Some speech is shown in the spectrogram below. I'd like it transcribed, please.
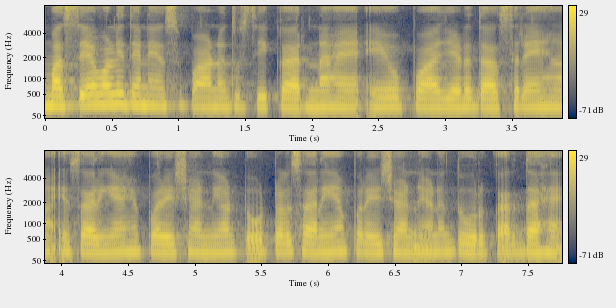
ਮੱਸਿਆ ਵਾਲੇ ਦਿਨ ਇਸ ਉਪਾਅ ਨੂੰ ਤੁਸੀਂ ਕਰਨਾ ਹੈ, ਇਹ ਉਪਾਅ ਜਿਹੜਾ ਦੱਸ ਰਹੇ ਹਾਂ, ਇਹ ਸਾਰੀਆਂ ਇਹ ਪਰੇਸ਼ਾਨੀਆਂ ਟੋਟਲ ਸਾਰੀਆਂ ਪਰੇਸ਼ਾਨੀਆਂ ਨੂੰ ਦੂਰ ਕਰਦਾ ਹੈ।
